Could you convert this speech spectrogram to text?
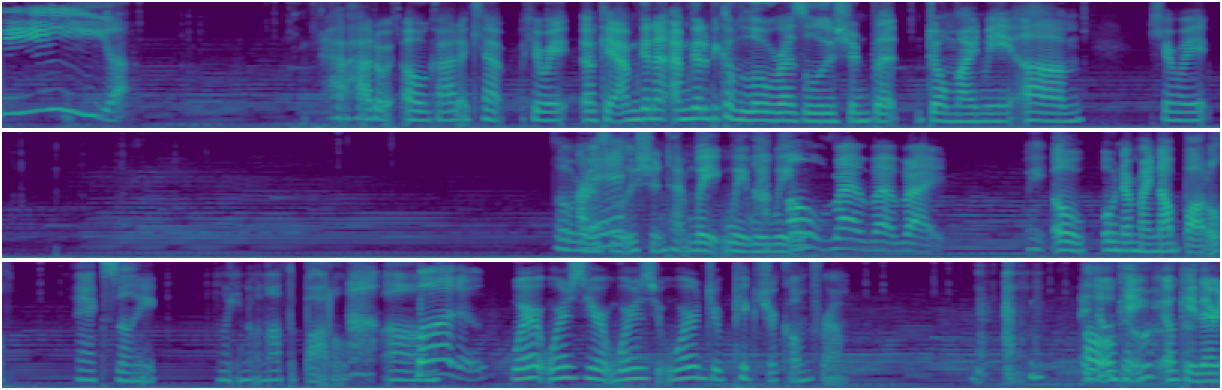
see? How, how do I? Oh God, I can't. Here, wait. Okay, I'm gonna I'm gonna become low resolution, but don't mind me. Um, here, wait. Low Okay. resolution time. Wait, wait, wait, wait. Oh right right right. Wait. Oh, oh, never mind. Not bottle. I accidentally. Wait, no, not the bottle. Um, Bottle. where where's your where's your, where'd your picture come from? Oh, okay, know. okay. There,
